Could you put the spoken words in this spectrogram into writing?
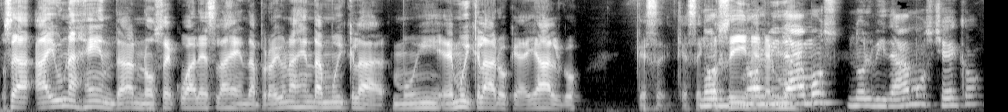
O sea, hay una agenda, no sé cuál es la agenda, pero hay una agenda muy clara, muy, es muy claro que hay algo que se, que se cocina no olvidamos, No olvidamos, Checo,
